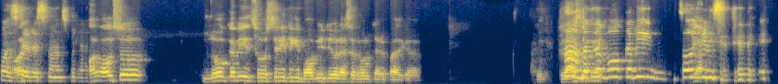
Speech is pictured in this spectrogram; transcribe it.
पॉजिटिव रिस्पांस मिला और ऑल्सो लोग कभी सोचते नहीं थे कि बॉबी देओल ऐसा रोल कर पाएगा। हाँ मतलब वो कभी सोच भी नहीं सकते थे।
